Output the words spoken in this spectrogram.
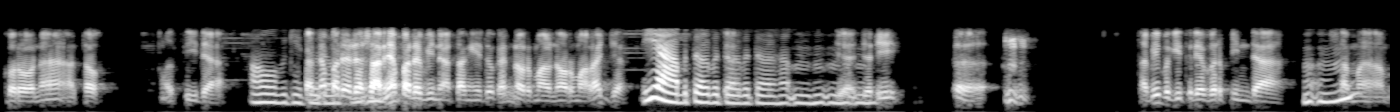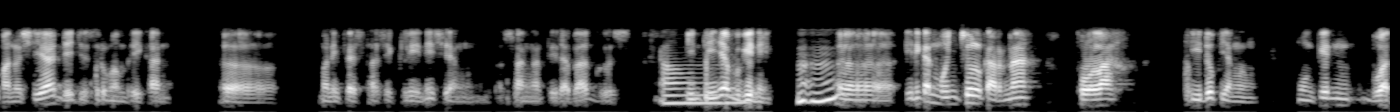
corona atau oh, tidak? Oh begitu. Karena Dok. pada dasarnya pada binatang itu kan normal-normal aja. Iya betul betul Ya. betul. Hmm, hmm, hmm, Ya, hmm. jadi eh, tapi begitu dia berpindah Hmm, hmm. sama manusia, dia justru memberikan eh, manifestasi klinis yang sangat tidak bagus. Oh. Intinya begini, Hmm, hmm. eh, ini kan muncul karena pola hidup yang mungkin buat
